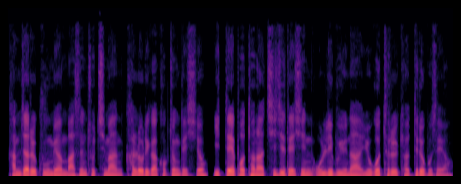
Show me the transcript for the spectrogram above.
감자를 구우면 맛은 좋지만 칼로리가 걱정되시죠? 이때 버터나 치즈 대신 올리브유나 요거트를 곁들여 보세요.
